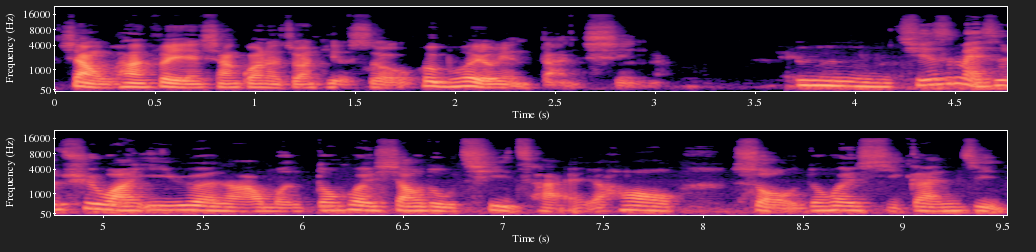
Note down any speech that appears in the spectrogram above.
像武汉肺炎相关的专题的时候，会不会有点担心呢？嗯，其实每次去完医院啊，我们都会消毒器材，然后手都会洗干净。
